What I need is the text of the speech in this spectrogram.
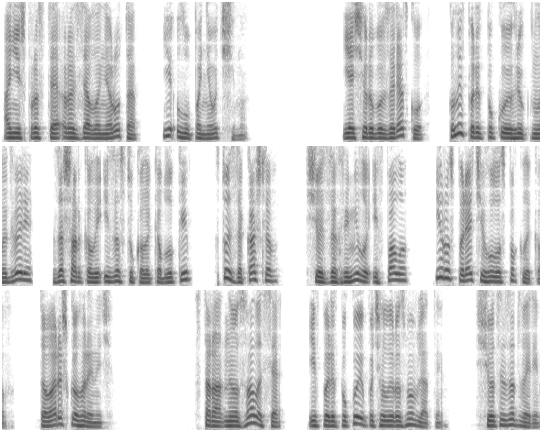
аніж просте роззявлення рота і лупання очима. Я ще робив зарядку, коли в передпокою грюкнули двері, зашаркали і застукали каблуки, хтось закашляв, щось загриміло і впало, і розпорядчий голос покликав Товариш Когоринич. Стара не озвалася, і в передпокої почали розмовляти. Що це за двері?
